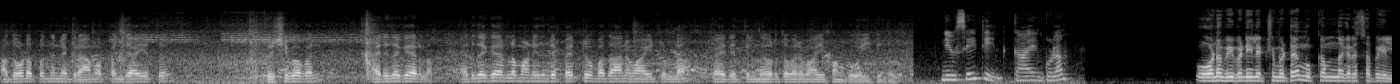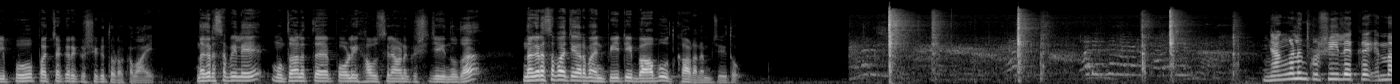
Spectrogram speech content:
അതോടൊപ്പം തന്നെ ഗ്രാമപഞ്ചായത്ത് കൃഷിഭവൻ ഹരിത കേരളം ഹരിത കേരളമാണ് ഇതിന്റെ ഏറ്റവും പ്രധാനമായിട്ടുള്ള കാര്യത്തിൽ നേതൃത്വപരമായി പങ്കുവഹിക്കുന്നത്. News eighteen Kayamkulam. ഓണവിപണി ലക്ഷ്യമിട്ട് മുക്കം നഗരസഭയിൽ പൂ പച്ചക്കറി കൃഷിക്ക് തുടക്കമായി. നഗരസഭയിലെ മുതാലത്ത് പോളി ഹൗസിലാണ് കൃഷി ചെയ്യുന്നത്. നഗരസഭാ ചെയർമാൻ പി ടി ബാബു ഉദ്ഘാടനം ചെയ്തു. ഞങ്ങളും കൃഷിയിലേക്ക് എന്ന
